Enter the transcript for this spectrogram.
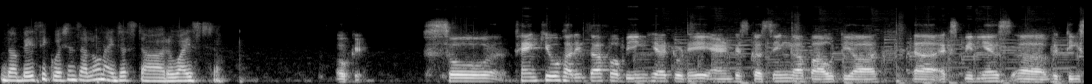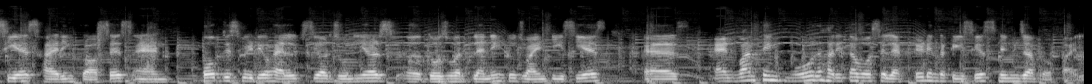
the basic questions alone, I just uh, revised, sir. Okay. So thank you, Harita, for being here today and discussing about your uh, experience uh, with TCS hiring process. And hope this video helps your juniors, uh, those who are planning to join TCS. As and one thing more, Harita was selected in the TCS Ninja profile,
